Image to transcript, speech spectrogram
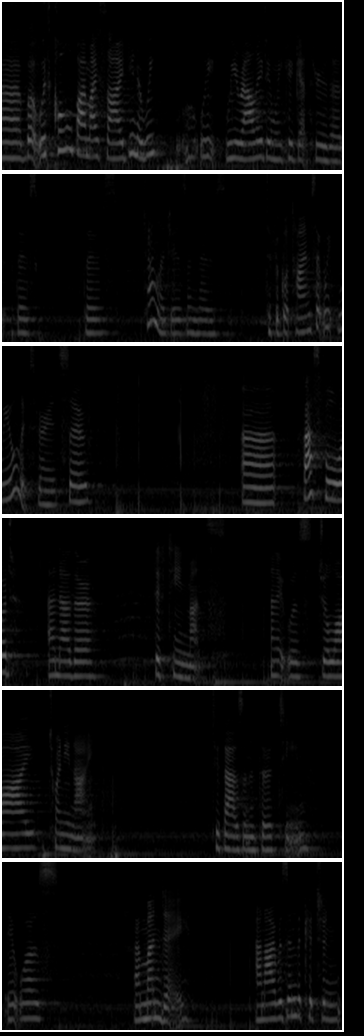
uh, but with Cole by my side, you know, we, we, we rallied and we could get through the, those, those challenges and those difficult times that we, we all experience. So, uh, fast forward another 15 months, and it was July 29th, 2013. It was a Monday, and I was in the kitchen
